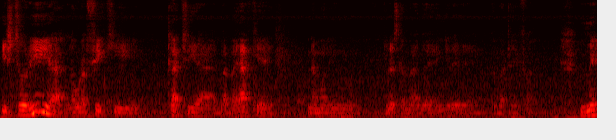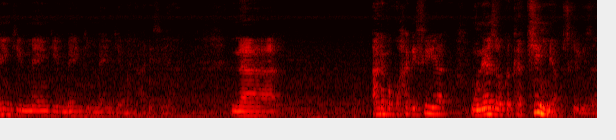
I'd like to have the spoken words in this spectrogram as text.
historia na urafiki kati ya baba yake na Mwalimu Julius Kambarage Nyerere, baba taifa. Mengi mengi mengi mengi amenihadithia, na anapokuhadithia unaweza ukakaa kimya kusikiliza,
